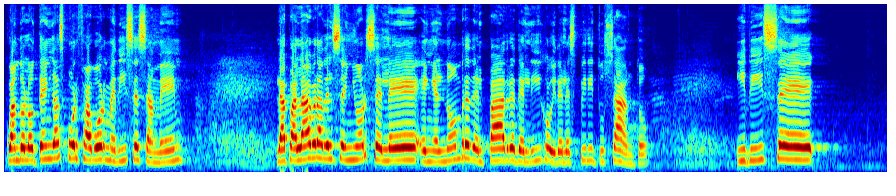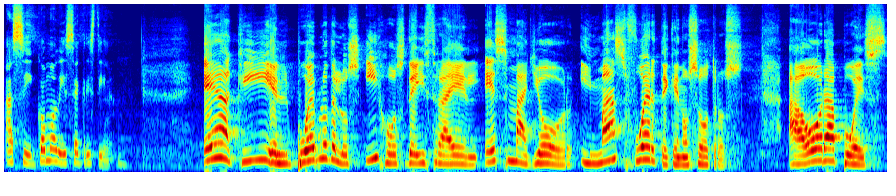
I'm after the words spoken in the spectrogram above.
Cuando lo tengas, por favor, me dices amén. La palabra del Señor se lee en el nombre del Padre, del Hijo y del Espíritu Santo. Y dice así, como dice Cristina. He aquí el pueblo de los hijos de Israel es mayor y más fuerte que nosotros. Ahora pues,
